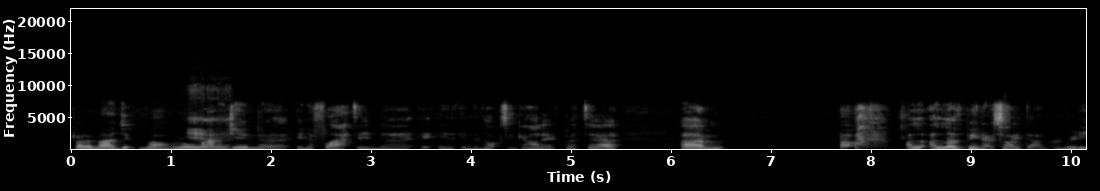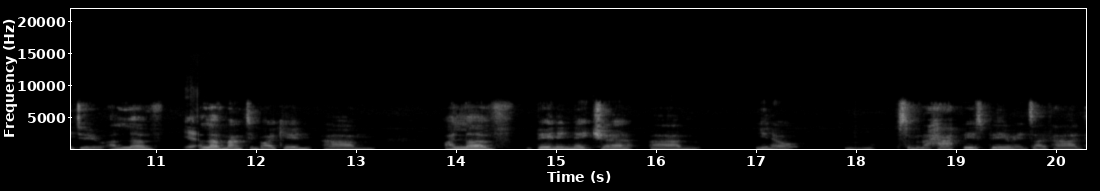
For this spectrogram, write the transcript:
trying to manage. Well, we're all Yeah. managing uh, in a flat in, uh, in in the docks in Cardiff, but uh, um, I, I love being outside, Dan. I really do. I love Yeah. I love mountain biking. Um, I love being in nature. Um, you know, some of the happiest periods I've had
